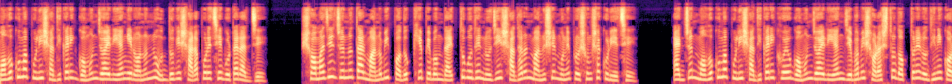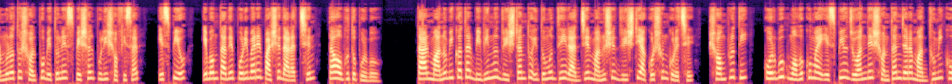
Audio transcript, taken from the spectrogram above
মহকুমা পুলিশ আধিকারিক গমন জয় রিয়াং এর অনন্য উদ্যোগে সাড়া পড়েছে গোটা রাজ্যে। সমাজের জন্য তার মানবিক পদক্ষেপ এবং দায়িত্ববোধের নজির সাধারণ মানুষের মনে প্রশংসা কুড়িয়েছে। একজন মহকুমা পুলিশ আধিকারিক হয়েও গমন জয় রিয়াং যেভাবে স্বরাষ্ট্র দপ্তরের অধীনে কর্মরত স্বল্প বেতনের স্পেশাল পুলিশ অফিসার, এসপিও এবং তাদের পরিবারের পাশে দাঁড়াচ্ছেন, তা অভূতপূর্ব। তার মানবিকতার বিভিন্ন দৃষ্টান্ত ইতোমধ্যেই রাজ্যের মানুষের দৃষ্টি আকর্ষণ করেছে। সম্প্রতি, করবুক মহকুমায় এসপিও জওয়ানদের সন্তান যারা মাধ্যমিক ও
